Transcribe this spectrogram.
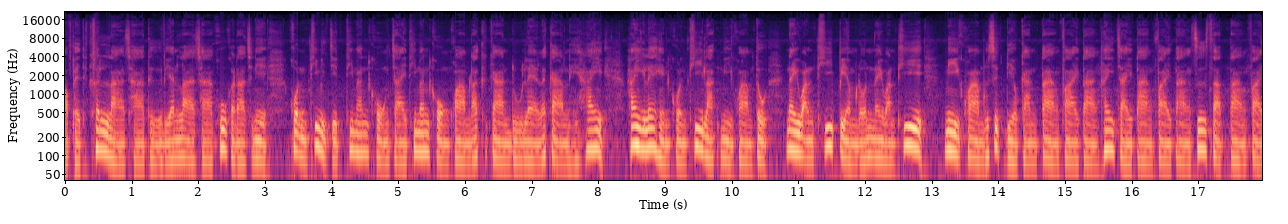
of Pentacles ราชาถือเหรียญราชาคู่กับราชนี คนที่มีจิตที่มั่นคงใจที่มั่นคงความรักคือการดูแลและการให้ให้และเห็นคนที่รักมีความตุในวันที่เปี่ยมล้นในวันที่มีความรู้สึกเดียวกันต่างฝ่ายต่างให้ใจต่างฝ่ายต่างซื่อสัตย์ต่างฝ่าย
